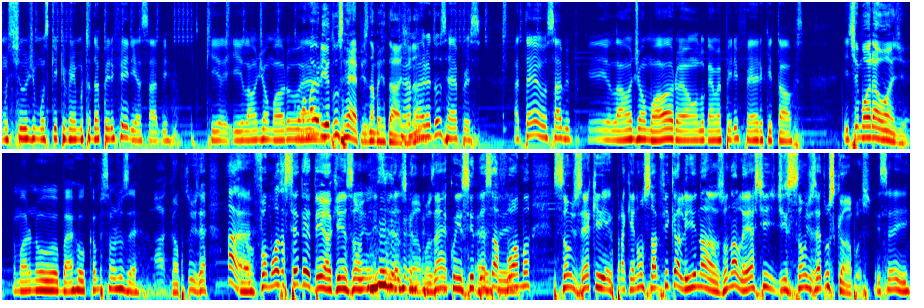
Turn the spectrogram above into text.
um estilo de música que vem muito da periferia, sabe? Que, e lá onde eu moro Como é, a maioria dos raps, na verdade, é a né? maioria dos rappers. Até eu, sabe? Porque lá onde eu moro é um lugar mais periférico e tal. E Você tipo, mora onde? eu moro no bairro Campo São José. Ah, Campos São José. Ah, É. a famosa CDD aqui em São, em São José dos Campos, né? Conhecido É dessa forma. São José, que, para quem não sabe, fica ali na zona leste de São José dos Campos. Isso aí.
